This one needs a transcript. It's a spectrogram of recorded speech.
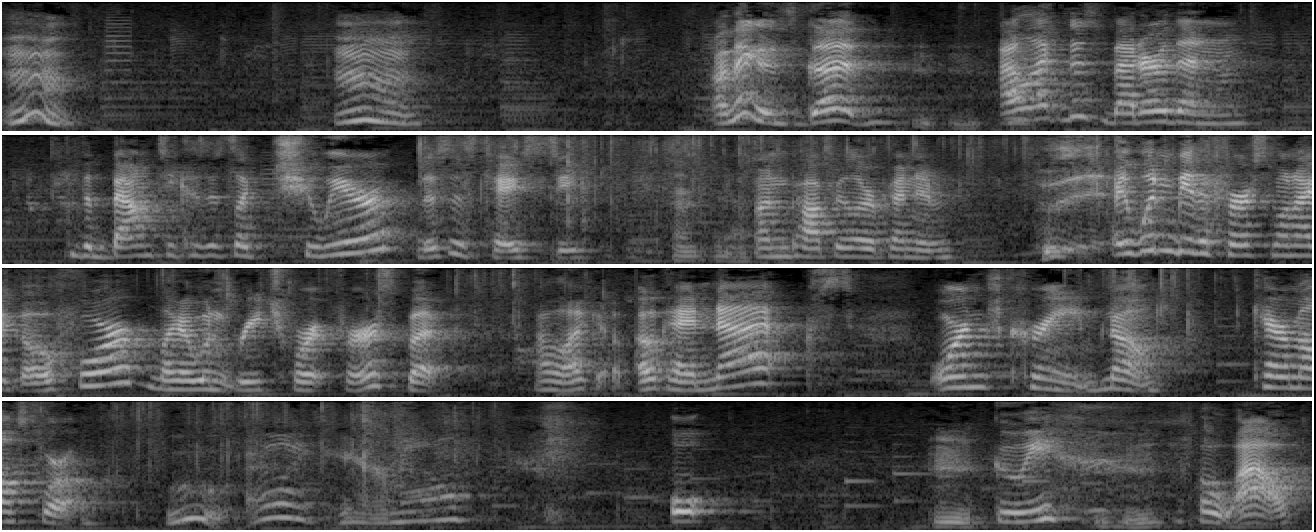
Mmm. Mmm. I think it's good. I like this better than the bounty because it's like chewier. This is tasty. Unpopular opinion. It wouldn't be the first one I go for. Like I wouldn't reach for it first, but I like it. Okay, next, orange cream. No, caramel swirl. Ooh, I like caramel. Oh, Mm. gooey. Oh wow.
